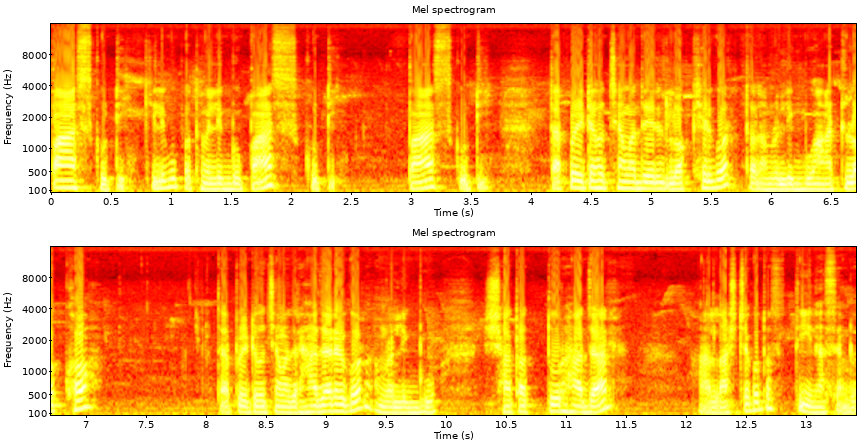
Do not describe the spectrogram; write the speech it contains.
পাঁচ কোটি। কী লিখব? প্রথমে লিখব পাঁচ কোটি। পাঁচ কোটি। তারপর এটা হচ্ছে আমাদের লক্ষের গড়। তাহলে আমরা লিখব আট লক্ষ। তারপর এটা হচ্ছে আমাদের হাজারের গড়। আমরা লিখব সাতাত্তর হাজার। আর লাস্টে কত আছে? তিন আছে। আমরা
